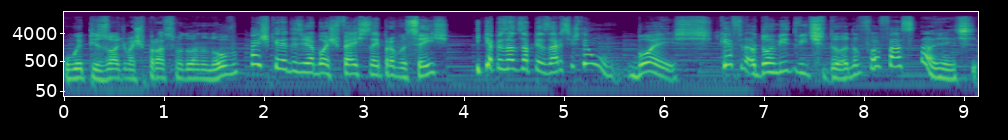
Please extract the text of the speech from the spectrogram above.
o episódio mais próximo do ano novo. Mas queria desejar boas festas aí para vocês. E que apesar dos apesares, vocês tenham boas. Porque afinal, 2022 não foi fácil, não, gente.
